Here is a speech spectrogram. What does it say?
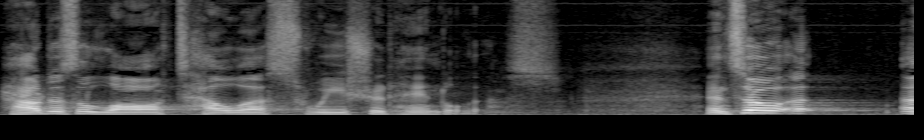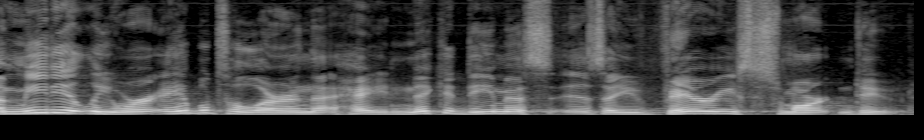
How does the law tell us we should handle this? And so uh, immediately we're able to learn that, hey, Nicodemus is a very smart dude,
